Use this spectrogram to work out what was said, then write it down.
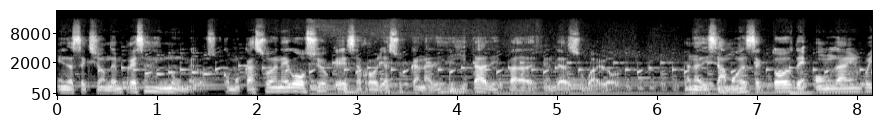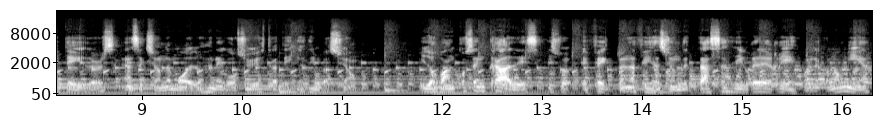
en la sección de empresas en números como caso de negocio que desarrolla sus canales digitales para defender su valor. Analizamos el sector de online retailers en la sección de modelos de negocio y estrategias de inversión y los bancos centrales y su efecto en la fijación de tasas libres de riesgo en la economía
